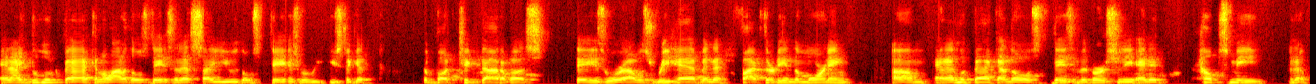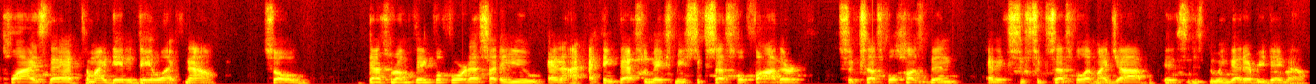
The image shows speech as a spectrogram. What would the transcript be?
And I look back in a lot of those days at SIU, those days where we used to get the butt kicked out of us, days where I was rehabbing at 5:30 in the morning, um, and I look back on those days of adversity, and it helps me and applies that to my day-to-day life now. So that's what I'm thankful for at SIU, and I, I think that's what makes me a successful father, successful husband, and successful at my job is, is doing that every day now.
